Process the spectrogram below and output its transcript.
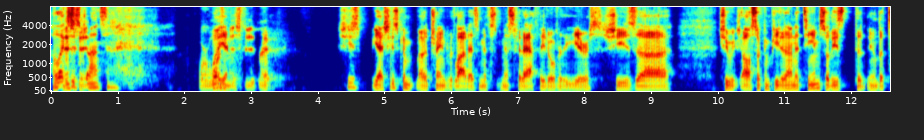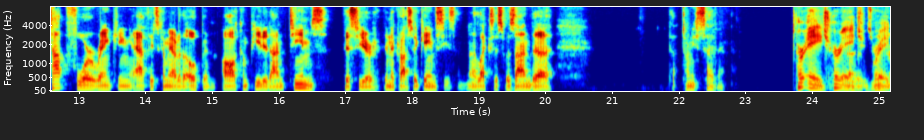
Alexis Misfit. Johnson. Or was well, yeah. Misfit, right? She's, yeah, she's com- uh, trained with a lot as mis- Misfit athlete over the years. She's, uh, she also competed on a team. So these, the, you know, the top four ranking athletes coming out of the Open all competed on teams this year in the CrossFit Games season. And Alexis was on the 27. Her age, her age, her age.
